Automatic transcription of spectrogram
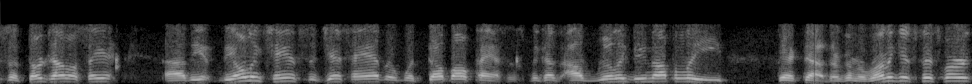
is the third time I'll say it. Uh, the the only chance the Jets have are with dump off passes because I really do not believe that uh, they're going to run against Pittsburgh.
